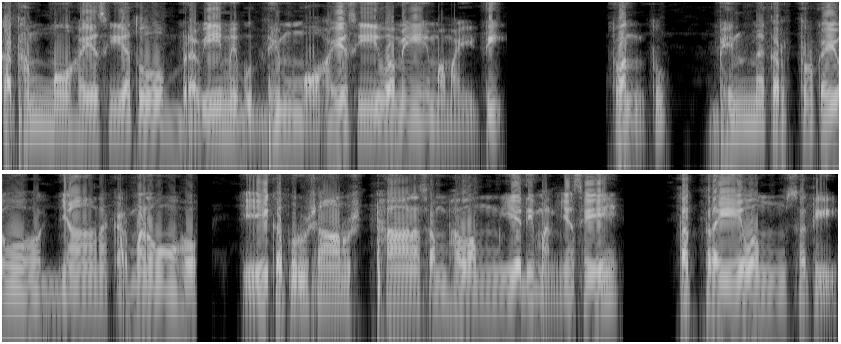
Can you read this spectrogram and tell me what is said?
కథం మోహయసి అతో బ్రవీమి బుద్ధిం మోహయసీవ మే మమ ఇతి త్వం తు భిన్నకర్తృకయో జ్ఞానకర్మణో ఏకపురుషానుష్ఠానసంభవం యది మన్యసే తత్ర ఏవం సతి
